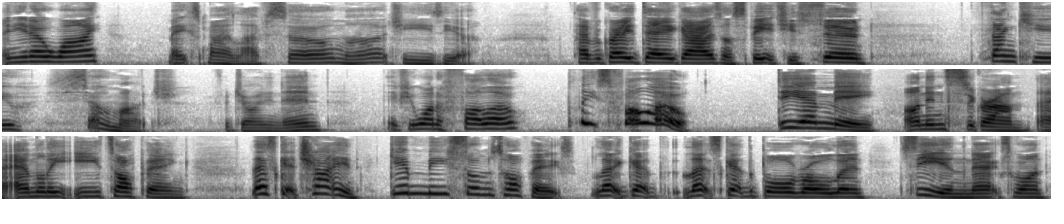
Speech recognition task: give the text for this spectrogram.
And you know why? Makes my life so much easier. Have a great day, guys. I'll speak to you soon. Thank you so much for joining in. If you want to follow, please follow. DM me on Instagram at Emily E Topping. Let's get chatting. Give me some topics. Let get let's get the ball rolling. See you in the next one.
